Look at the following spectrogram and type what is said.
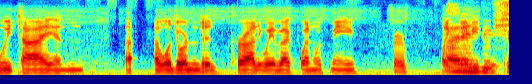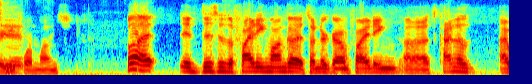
Muay Thai and uh, well, Jordan did karate way back when with me for like I maybe three shit. four months. But it, this is a fighting manga. It's underground fighting. Uh, it's kind of I.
